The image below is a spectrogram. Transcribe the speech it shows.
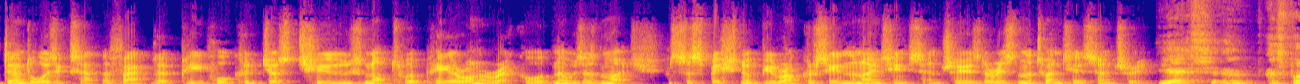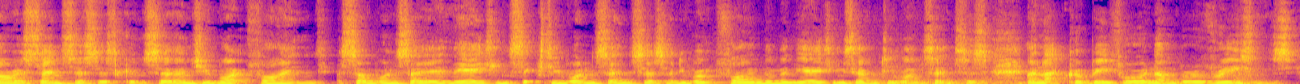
don't always accept the fact that people could just choose not to appear on a record. And there was as much suspicion of bureaucracy in the 19th century as there is in the 20th century. Yes. Uh, as far as census is concerned, you might find someone, say, in the 1861 census, and you won't find them in the 1871 census. And that could be for a number of reasons.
